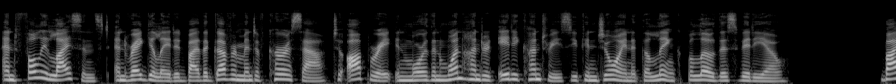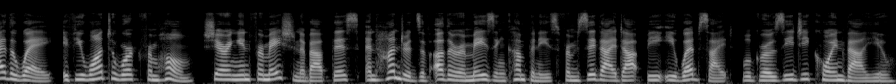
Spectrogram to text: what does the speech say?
and fully licensed and regulated by the government of Curacao to operate in more than 180 countries. You can join at the link below this video. By the way, if you want to work from home, sharing information about this and hundreds of other amazing companies from Zigi.be website will grow Zigi coin value.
